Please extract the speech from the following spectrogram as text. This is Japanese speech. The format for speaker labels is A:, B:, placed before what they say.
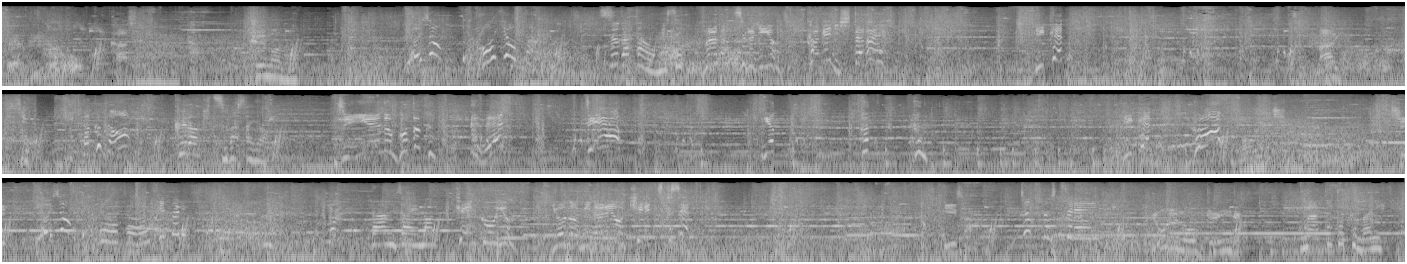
A: 風の歌雲の
B: よいしょ。高評価姿を見せる我が剣よ。影に従え行け
A: 舞
B: そ引っかくぞ黒き翼よ。陣営のごとくえっ瞬く間に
